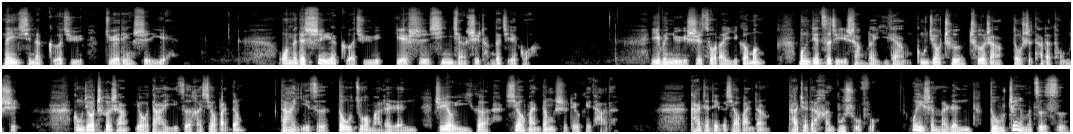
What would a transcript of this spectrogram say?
内心的格局决定事业。我们的事业格局也是心想事成的结果。一位女士做了一个梦，梦见自己上了一辆公交车，车上都是她的同事。公交车上有大椅子和小板凳，大椅子都坐满了人，只有一个小板凳是留给她的。看着那个小板凳，她觉得很不舒服。为什么人都这么自私？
